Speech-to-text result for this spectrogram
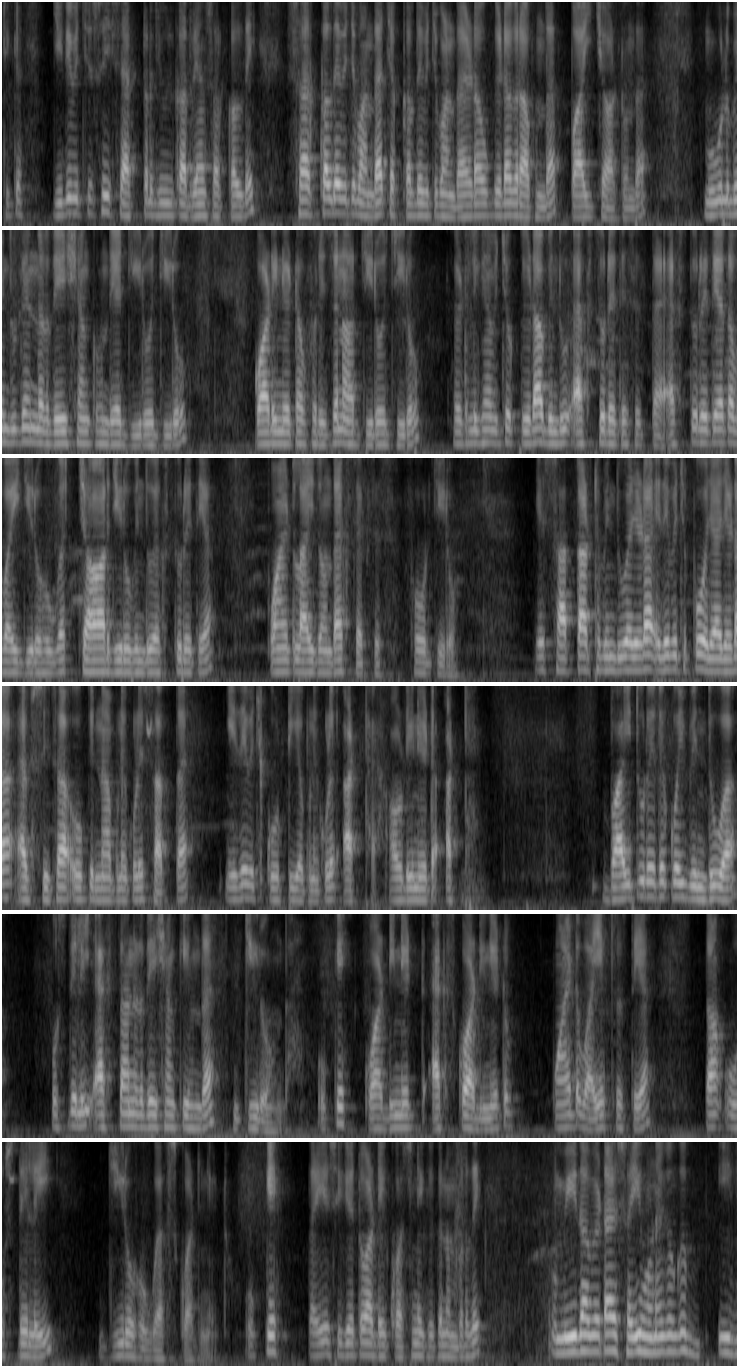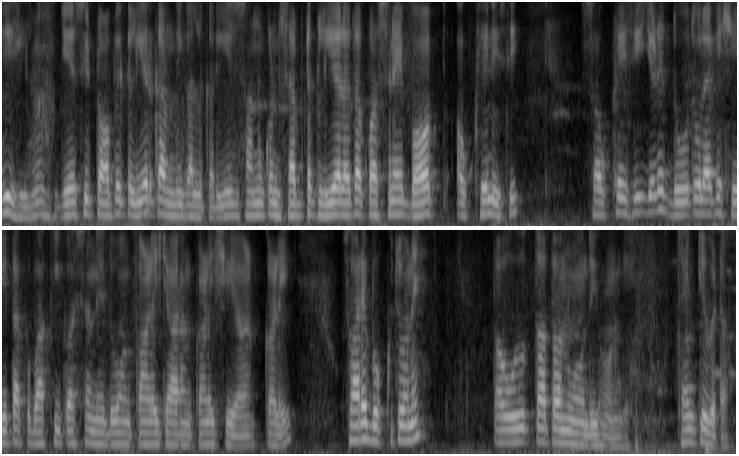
ਠੀਕ ਹੈ? ਜਿਹਦੇ ਵਿੱਚ ਅਸੀਂ ਸੈਕਟਰ ਯੂਜ਼ ਕਰਦੇ ਹਾਂ ਸਰਕਲ ਦੇ। ਸਰਕਲ ਦੇ ਵਿੱਚ ਬਣਦਾ, ਚੱਕਰ ਦੇ ਵਿੱਚ ਬਣਦਾ ਜਿਹੜਾ, ਉਹ ਕਿਹੜਾ ਗ੍ਰਾਫ ਹੁੰਦਾ? ਪਾਈ ਚਾਰਟ ਹੁੰਦਾ। ਮੂਲ ਬਿੰਦੂ ਦੇ ਨਿਰਦੇਸ਼ਾਂਕ ਹੁੰਦੇ ਆ 0 0 ਕੋਆਰਡੀਨੇਟ ਆਫ ਰੀਜਨ ਆਰ 0 0 ਹੇਠ ਲਿਖਿਆਂ ਵਿੱਚੋਂ ਕਿਹੜਾ ਬਿੰਦੂ x ਧੁਰੇ ਤੇ ਸਥਿਤ ਹੈ? x ਧੁਰੇ ਤੇ ਆ ਤਾਂ y 0 ਹੋਊਗਾ। 4 0 ਬਿੰਦੂ x ਧੁਰੇ ਤੇ ਆ। Point lies on the x axis 4 0 ਇਹ 7 8 ਬਿੰਦੂ ਆ ਜਿਹੜਾ, ਇਹਦੇ ਵਿੱਚ ਭੁਜ ਆ ਜਿਹੜਾ ਐਫਸਿਸ ਆ ਉਹ ਕਿੰਨਾ ਆਪਣੇ ਕੋਲੇ? 7 ਹੈ। ਇਹਦੇ ਵਿੱਚ ਕੋਟੀ ਆਪਣੇ ਕੋਲੇ 8 ਹੈ। ਆਰਡੀਨੇਟ 8 ਹੈ। y ਧੁਰੇ ਤੇ ਕੋਈ ਬਿੰਦੂ ਆ, ਉਸ ਦੇ ਲਈ x ਦਾ ਨਿਰਦੇਸ਼ਾਂਕ ਕੀ ਹੁੰਦਾ? 0 ਹੁੰਦਾ okay coordinate x coordinate point y axis ਤੇ ਆ, ਤਾਂ ਉਸ ਦੇ ਲਈ 0 ਹੋਊਗਾ x ਕੋਆਰਡੀਨੇਟ ਓਕੇ ਤਾਂ ਇਹ ਸੀਗੇ ਤੁਹਾਡੇ ਕੁਐਸਚਨ ਇੱਕ ਇੱਕ ਨੰਬਰ ਦੇ। ਉਮੀਦ ਆ ਬੇਟਾ ਇਹ ਸਹੀ ਹੋਣੇ ਕਿਉਂਕਿ ਈਜ਼ੀ ਸੀ ਹਨਾ। ਜੇ ਅਸੀਂ ਟੌਪਿਕ ਕਲੀਅਰ ਕਰਨ ਦੀ ਗੱਲ ਕਰੀਏ, ਜੇ ਸਾਨੂੰ ਕਨਸੈਪਟ ਕਲੀਅਰ ਹੈ ਤਾਂ ਕੁਐਸਚਨ ਇਹ ਬਹੁਤ ਔਖੇ ਨਹੀਂ ਸੀ। ਸੌਖੇ ਸੀ ਜਿਹੜੇ 2 ਤੋਂ ਲੈ ਕੇ 6 ਤੱਕ ਬਾਕੀ ਕੁਐਸਚਨ ਨੇ 2 ਅੰਕਾਂ ਵਾਲੇ 4 ਅੰਕਾਂ ਵਾਲੇ 6 ਅੰਕਾਂ ਵਾਲੇ ਸਾਰੇ ਬੁੱਕ ਚੋਂ ਨੇ, ਤਾਂ ਉਹ ਤਾਂ ਤੁਹਾਨੂੰ ਆਉਂਦੇ ਹੋਣਗੇ। ਥੈਂਕ ਯੂ ਬੇਟਾ।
